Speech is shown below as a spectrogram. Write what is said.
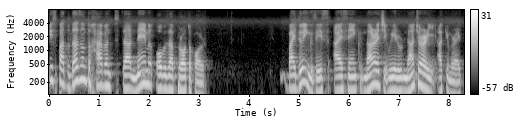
this part doesn't have the name of the protocol by doing this, I think knowledge will naturally accumulate.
